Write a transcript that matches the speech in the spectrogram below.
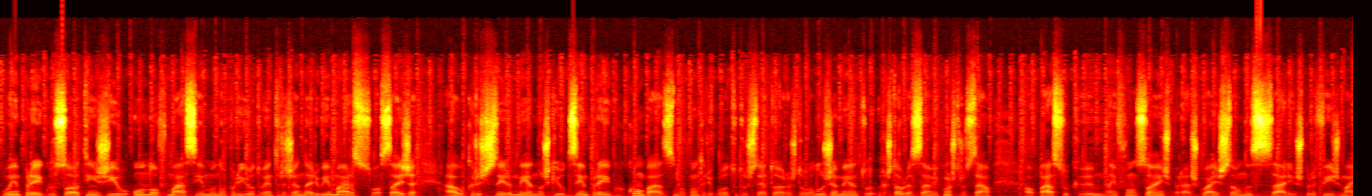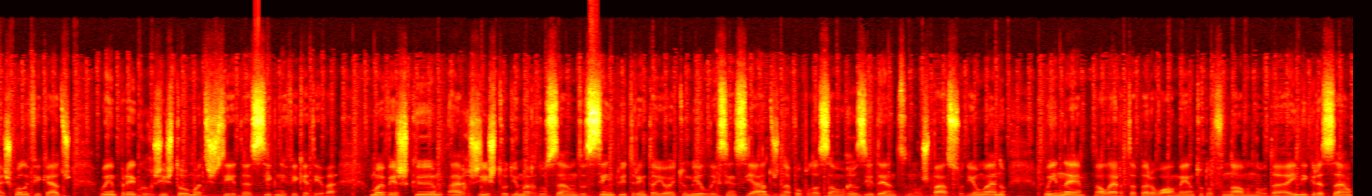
O emprego só atingiu um novo máximo no período entre janeiro e março, ou seja, ao crescer menos que o desemprego, com base no contributo dos setores do alojamento, restauração e construção, ao passo que, em funções para as quais são necessários perfis mais qualificados, o emprego registrou uma descida significativa. Uma vez que há registro de uma redução de 138 mil licenciados na população residente no espaço de um ano, o INE alerta para o aumento do fenómeno da imigração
